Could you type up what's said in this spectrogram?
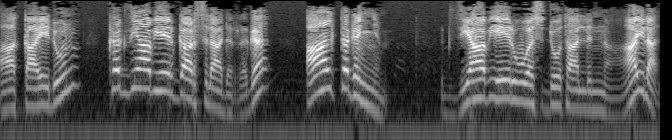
አካሄዱን ከእግዚአብሔር ጋር ስላደረገ አልተገኘም። እግዚአብሔር ወስዶታልና ይላል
